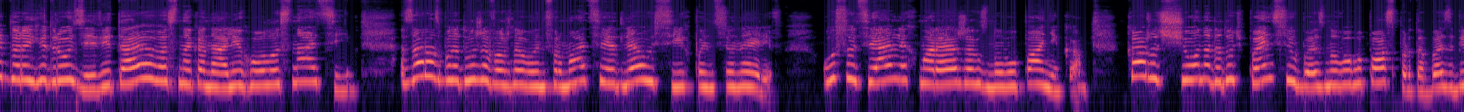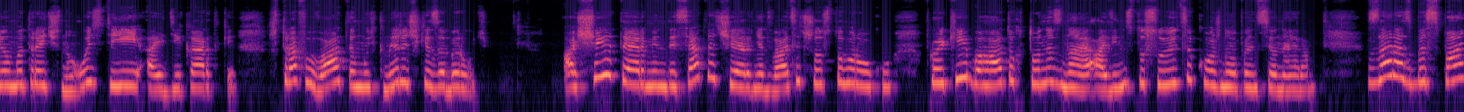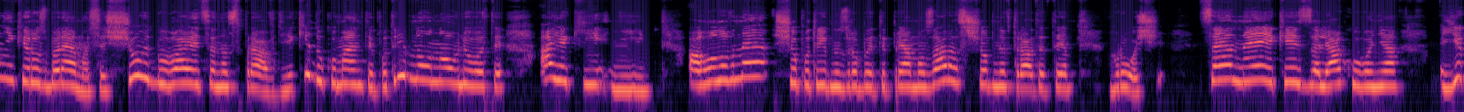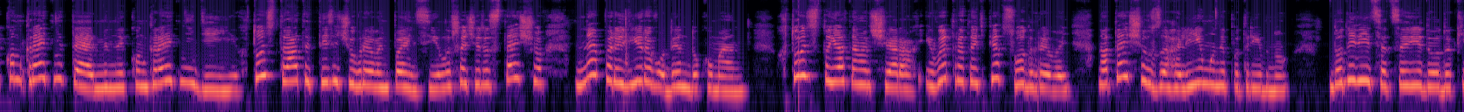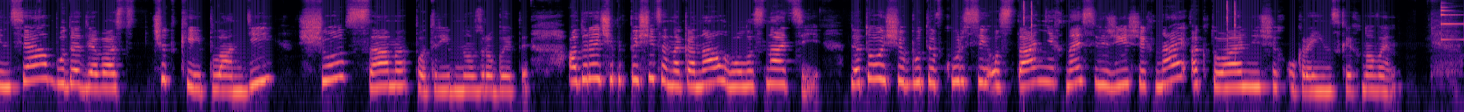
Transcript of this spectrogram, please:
Привіт, дорогі друзі! Вітаю вас на каналі Голос Нації. Зараз буде дуже важлива інформація для усіх пенсіонерів. У соціальних мережах знову паніка. Кажуть, що не дадуть пенсію без нового паспорта, без біометричного, ось тієї ID-картки. Штрафуватимуть, книжечки заберуть. А ще є термін 10 червня 26 року, про який багато хто не знає, а він стосується кожного пенсіонера. Зараз без паніки розберемося, що відбувається насправді, які документи потрібно оновлювати, а які ні. А головне, що потрібно зробити прямо зараз, щоб не втратити гроші. Це не якесь залякування. Є конкретні терміни, конкретні дії. Хтось втратить тисячу гривень пенсії лише через те, що не перевірив один документ. Хтось стоятиме в чергах і витратить 500 гривень на те, що взагалі йому не потрібно. Додивіться це відео до кінця, буде для вас чіткий план дій, що саме потрібно зробити. А до речі, підпишіться на канал Голос Нації для того, щоб бути в курсі останніх найсвіжіших, найактуальніших українських новин.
